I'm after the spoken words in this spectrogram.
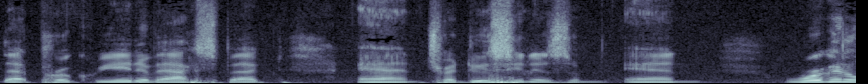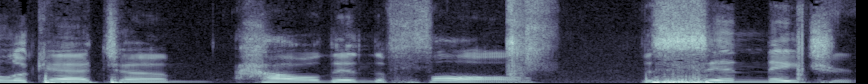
that procreative aspect and traducianism, and we're going to look at um, how then the fall, the sin nature,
